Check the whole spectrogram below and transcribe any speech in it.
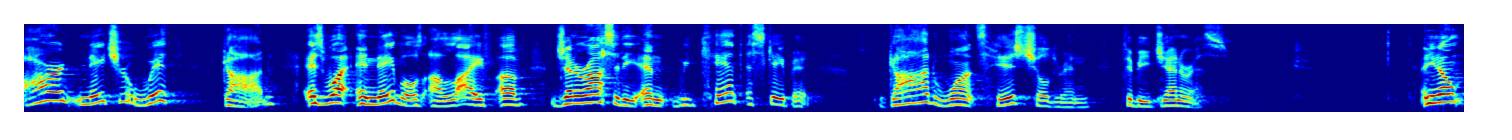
our nature with God is what enables a life of generosity. And we can't escape it. God wants his children to be generous. And you know,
